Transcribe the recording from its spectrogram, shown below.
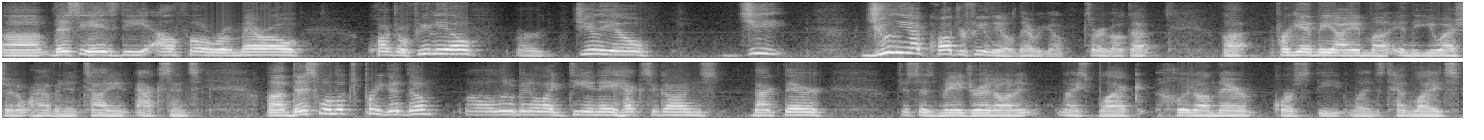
Uh, this is the Alfa Romero Quadrifoglio, or Giulio G Giulia Quadrifoglio. There we go. Sorry about that. Uh, forgive me, I am uh, in the U.S. I don't have an Italian accent. Uh, this one looks pretty good, though. a little bit of like DNA hexagons back there. Just as Majorette on it. Nice black hood on there. Of course, the lensed headlights.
